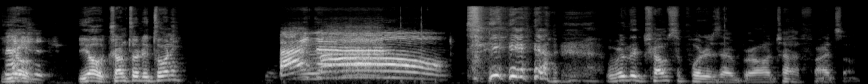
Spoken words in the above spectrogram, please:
Yo, yo, Trump 2020? Biden. Where are the Trump supporters at, bro? I'm trying to find some.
